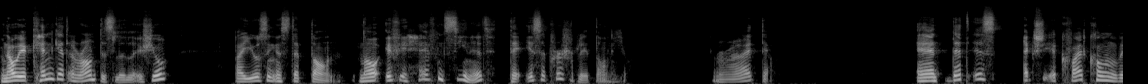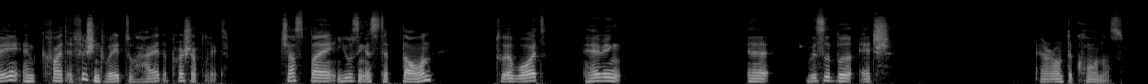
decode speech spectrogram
Now you can get around this little issue by using a step down. Now if you haven't seen it, there is a pressure plate down here. Right there. And that is actually a quite common way and quite efficient way to hide a pressure plate. Just by using a step down to avoid having a visible edge around the corners.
